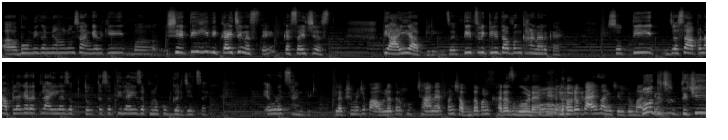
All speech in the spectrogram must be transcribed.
अ, भूमिकन्या म्हणून सांगेल की ब- शेती ही विकायची नसते कसायची असते. ती आई आहे आपली. जर तीच विकली तर आपण खाणार काय? सो ती जसं आपण आपल्या घरातल्या आईला जपतो तसं तिलाही जपणं खूप गरजेचं आहे. एवढंच सांगेल. लक्ष्मीची पावलं तर खूप छान आहेत पण शब्द पण खरंच गोड आहे हो. गौरव काय सांगशील तू हो? तिचं तिची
